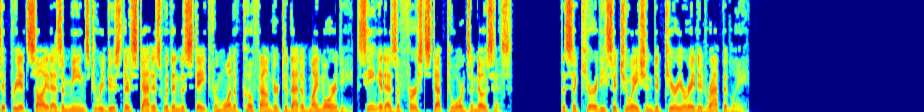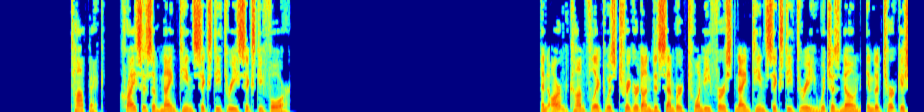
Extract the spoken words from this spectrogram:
Cypriots saw it as a means to reduce their status within the state from one of co-founder to that of minority, seeing it as a first step towards enosis. The security situation deteriorated rapidly. Crisis of 1963–64 An armed conflict was triggered on December 21, 1963 which is known, in the Turkish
